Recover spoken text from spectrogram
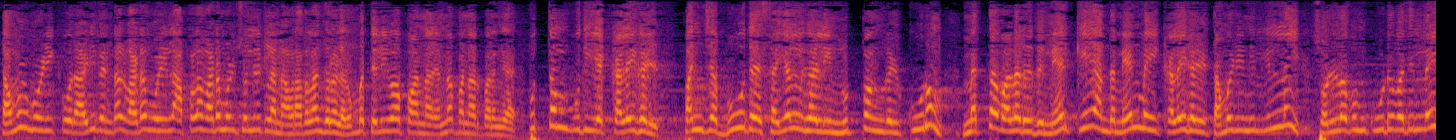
தமிழ் மொழிக்கு ஒரு அழிவென்றால் வடமொழியில அப்பெல்லாம் வடமொழி சொல்லிருக்கலாமே அவர் அதெல்லாம் சொல்லல. ரொம்ப தெளிவா பாடினார். என்ன பண்ணார் பாருங்க? புத்தம் புதிய கலைகள் பஞ்ச பூத செயல்களின் நுட்பங்கள் கூறும் மெத்த வளருது மேற்கே அந்த மேன்மை கலைகள் தமிழினில் இல்லை சொல்லவும் கூடுவதில்லை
